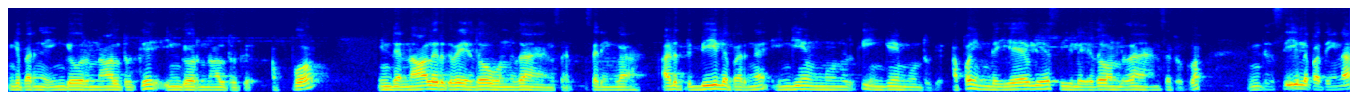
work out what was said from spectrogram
இங்கே பாருங்கள் இங்கே ஒரு நாள் இருக்குது இங்கே ஒரு நாள் இருக்குது அப்போது இந்த நாலு இருக்கிற ஏதோ ஒன்று தான் ஆன்சர் சரிங்களா? அடுத்து பியில் பாருங்கள் இங்கேயும் மூணு இருக்குது இங்கேயும் மூணு இருக்குது அப்போ இந்த ஏவிலேயே சியில் ஏதோ ஒன்று தான் ஆன்சர் இருக்கும். இந்த சியில் பார்த்தீங்கன்னா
